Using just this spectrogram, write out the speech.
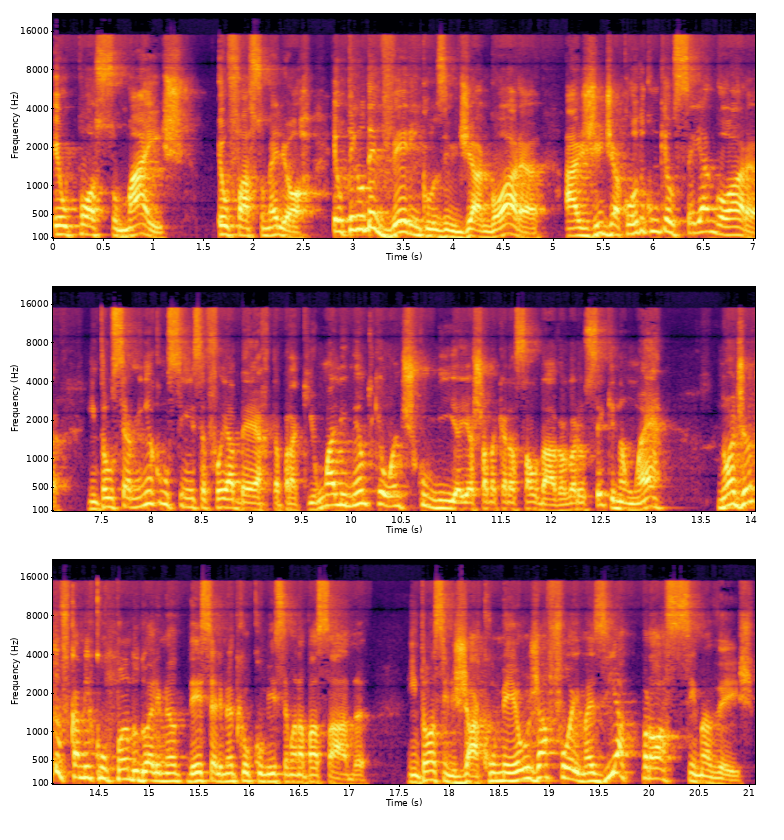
eu posso mais, eu faço melhor. Eu tenho o dever, inclusive, de agora agir de acordo com o que eu sei agora. Então, se a minha consciência foi aberta para que um alimento que eu antes comia e achava que era saudável, agora eu sei que não é, não adianta eu ficar me culpando do alimento desse alimento que eu comi semana passada. Então, assim, já comeu, já foi, mas e a próxima vez?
